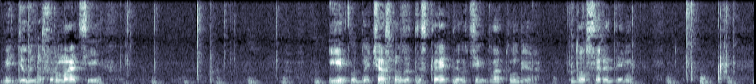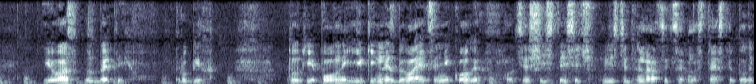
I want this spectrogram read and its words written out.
в відділ інформації і одночасно затискаєте оці два тумблера до середини. І у вас збитий пробіг. Тут є повний, який не збивається ніколи. Оце 6212, це в нас тести були.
